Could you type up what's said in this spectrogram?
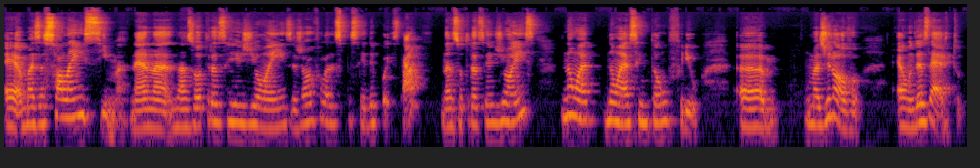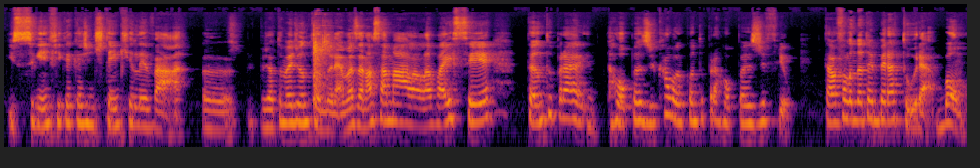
é, mas é só lá em cima, né? Na, nas outras regiões, eu já vou falar desse passeio depois, tá? Nas outras regiões não é, não é assim tão frio. Uh, mas, de novo, é um deserto. Isso significa que a gente tem que levar. Uh, já tô me adiantando, né? Mas a nossa mala ela vai ser tanto para roupas de calor quanto para roupas de frio. Tava falando da temperatura. Bom,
